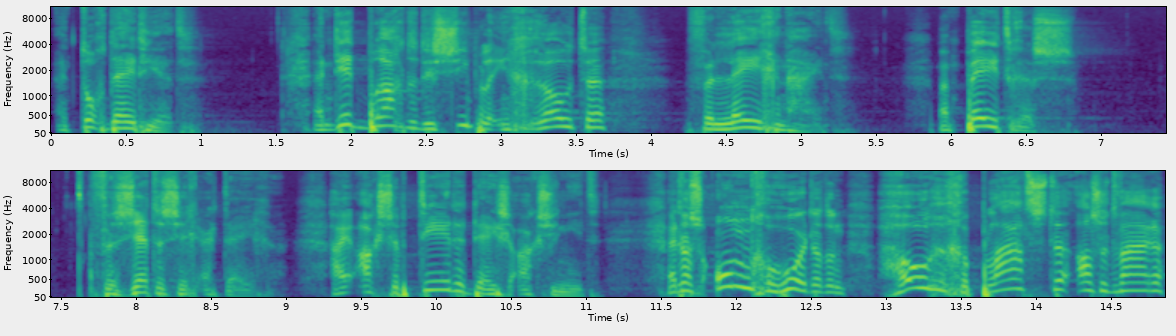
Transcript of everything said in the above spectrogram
En toch deed hij het. En dit bracht de discipelen in grote verlegenheid. Maar Petrus verzette zich ertegen. Hij accepteerde deze actie niet. Het was ongehoord dat een hoge geplaatste, als het ware,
